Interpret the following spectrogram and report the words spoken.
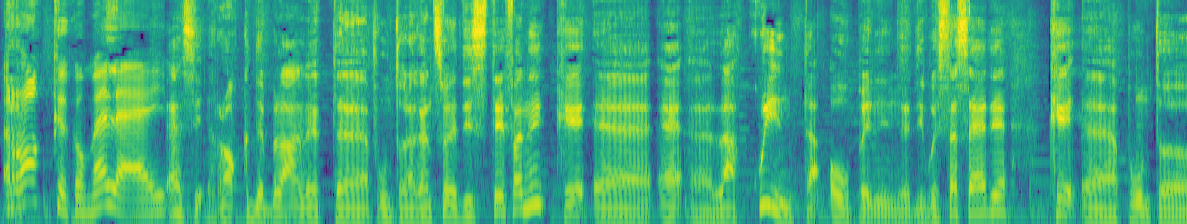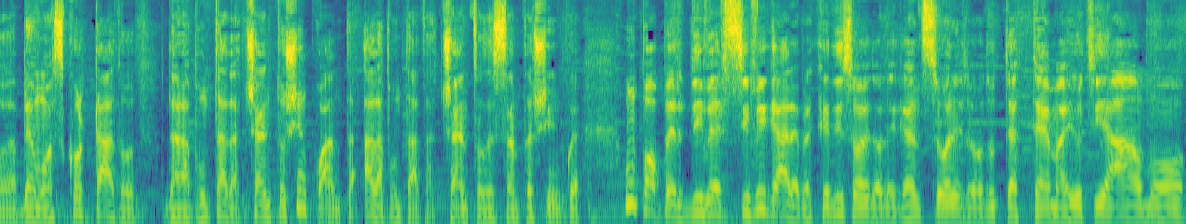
rock come lei. Eh sì, Rock the Planet, eh, appunto la canzone di Stephanie che eh, è eh, la quinta opening di questa serie che eh, appunto abbiamo ascoltato dalla puntata 150 alla puntata 165. Un po' per diversificare perché di solito le canzoni sono tutte a tema io ti amo,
